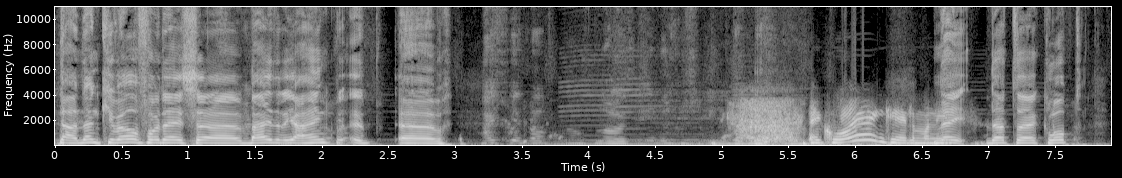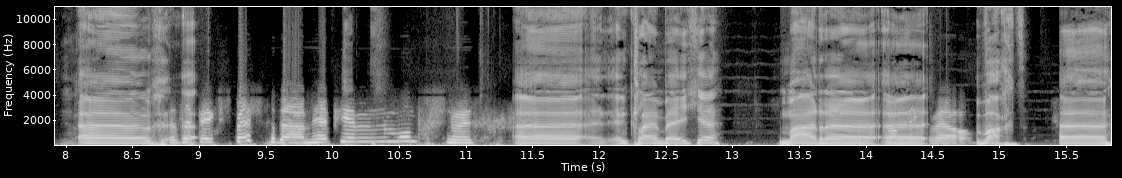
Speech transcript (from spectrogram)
Nou, dankjewel voor deze eh, bijdrage. Ja, Henk... eh, eh, Ik hoor Henk helemaal niet. nee, dat eh, klopt. Eh, Dat heb je expres gedaan. Heb je hem in de mond gesnoerd? eh, een klein beetje. Maar... eh, eh, ik wel. Wacht. Eh, eh,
